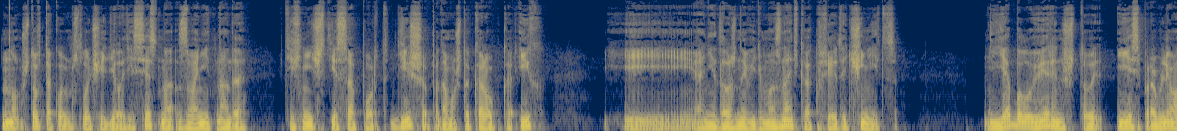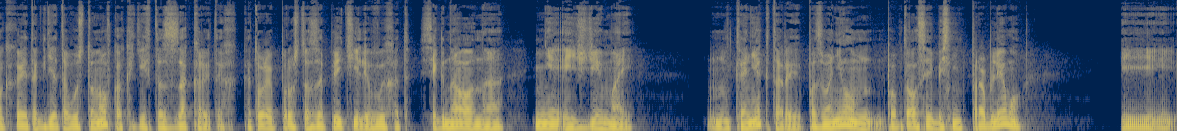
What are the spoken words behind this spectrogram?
Ну, что в таком случае делать? Естественно, звонить надо технический саппорт Диша, потому что коробка их, и они должны, видимо, знать, как все это чинится. Я был уверен, что есть проблема какая-то где-то в установках каких-то закрытых, которые просто запретили выход сигнала на не HDMI коннекторы, позвонил им, попытался объяснить проблему и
